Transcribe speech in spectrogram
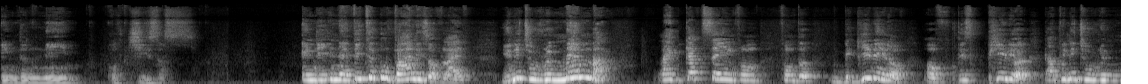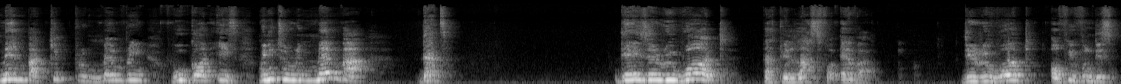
in the name of Jesus. In the inevitable valleys of life, you need to remember, like I kept saying from, from the beginning of, of this period, that we need to remember, keep remembering who God is. We need to remember that there is a reward that will last forever the reward of even these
